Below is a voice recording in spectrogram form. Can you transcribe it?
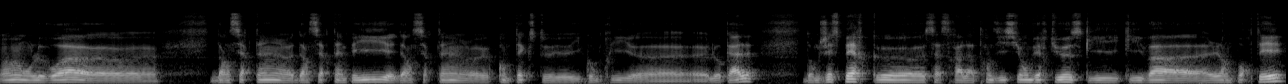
Hein, on le voit euh, dans, certains, dans certains pays et dans certains euh, contextes, y compris local. Donc j'espère que ça sera la transition vertueuse qui, va l'emporter.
